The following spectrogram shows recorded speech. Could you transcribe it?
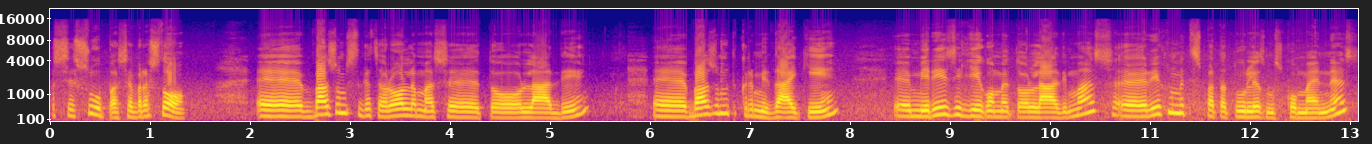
σε σούπα, σε βραστό. Ε, βάζουμε στην κατσαρόλα μας ε, το λάδι, ε, βάζουμε το κρεμμυδάκι, ε, μυρίζει λίγο με το λάδι μας, ε, ρίχνουμε τις πατατούλες μας κομμένες,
